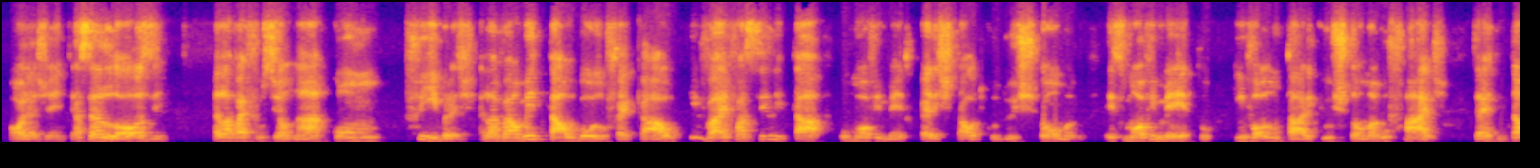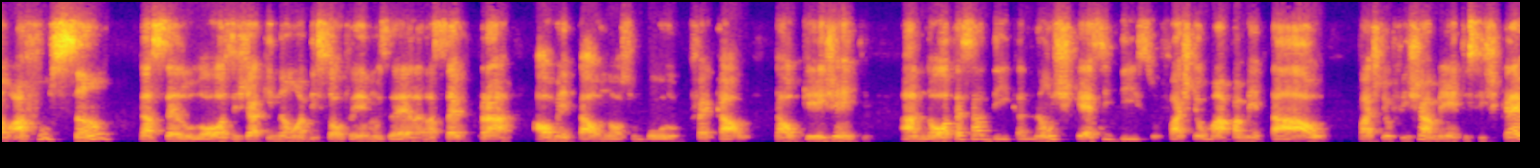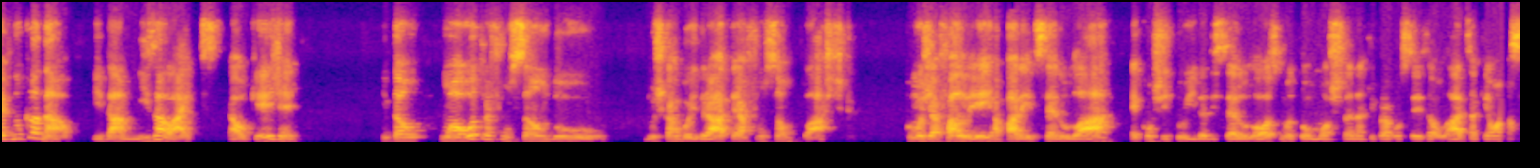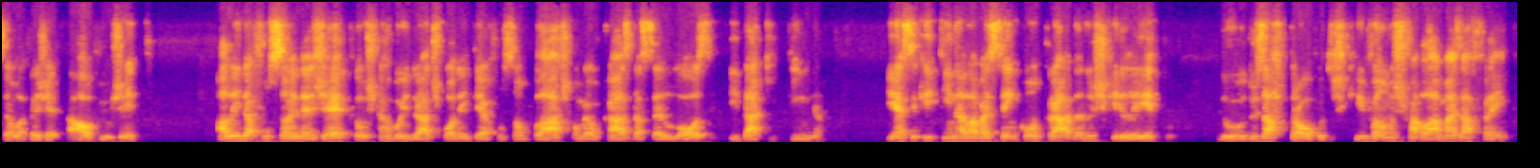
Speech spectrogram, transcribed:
Olha, gente, a celulose ela vai funcionar como fibras. Ela vai aumentar o bolo fecal e vai facilitar o movimento peristáltico do estômago. Esse movimento involuntário que o estômago faz, certo? Então, a função da celulose, já que não absorvemos ela, ela serve para aumentar o nosso bolo fecal. Tá ok, gente? Anota essa dica, não esquece disso. Faz teu mapa mental, faz teu fichamento e se inscreve no canal e dá misa likes. Tá ok, gente? Então, uma outra função do, dos carboidratos é a função plástica. Como eu já falei, a parede celular é constituída de celulose, como eu estou mostrando aqui para vocês ao lado. Isso aqui é uma célula vegetal, viu, gente? Além da função energética, os carboidratos podem ter a função plástica, como é o caso da celulose e da quitina. E essa quitina ela vai ser encontrada no esqueleto do, dos artrópodes, que vamos falar mais à frente.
